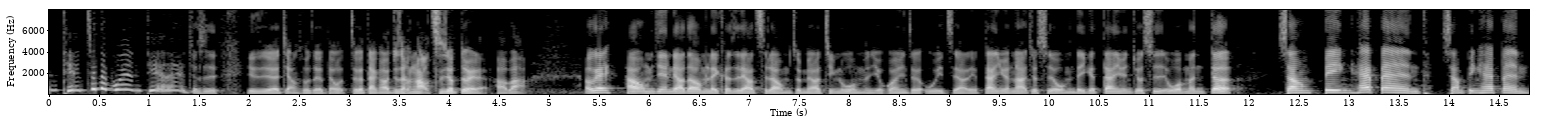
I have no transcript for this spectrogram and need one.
很甜，真的不会很甜欸，就是一直在讲说这个都这个蛋糕就是很好吃就对了，好不好？OK，好，我们今天聊到我们雷克斯聊吃了，我们准备要进入我们有关于这个物理治疗的单元啦，就是我们的一个单元，就是我们的 Something Happened，Something Happened。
